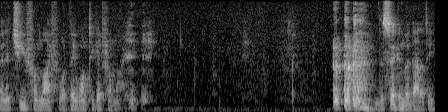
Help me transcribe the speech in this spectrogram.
and achieve from life what they want to get from life. the second modality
